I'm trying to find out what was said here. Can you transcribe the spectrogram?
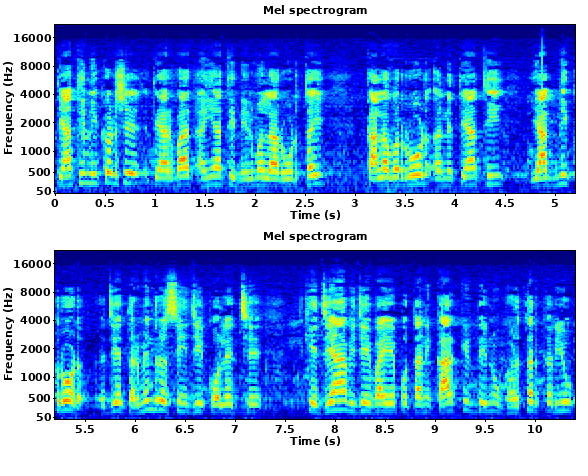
ત્યાંથી નીકળશે. ત્યારબાદ અહીંયાથી નિર્મલા રોડ થઈ કાલાવર રોડ અને ત્યાંથી યાજ્ઞિક રોડ, જે ધર્મેન્દ્રસિંહજી કોલેજ છે, કે જ્યાં વિજયભાઈએ પોતાની કારકિર્દીનું ઘડતર કર્યું,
